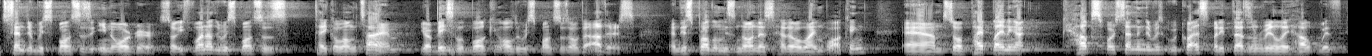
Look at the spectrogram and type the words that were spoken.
send the responses in order. So if one of the responses take a long time, you're basically blocking all the responses of the others. And this problem is known as head-of-line blocking. Um, so pipelining helps for sending the re but it doesn't really help with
